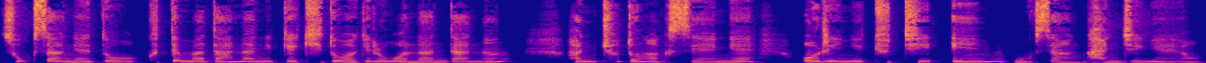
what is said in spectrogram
속상해도 그때마다 하나님께 기도하기를 원한다는 한 초등학생의 어린이 큐티인 묵상 간증이에요.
